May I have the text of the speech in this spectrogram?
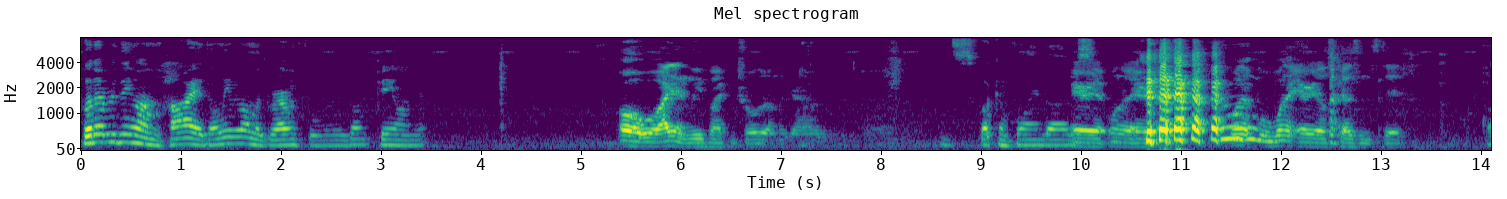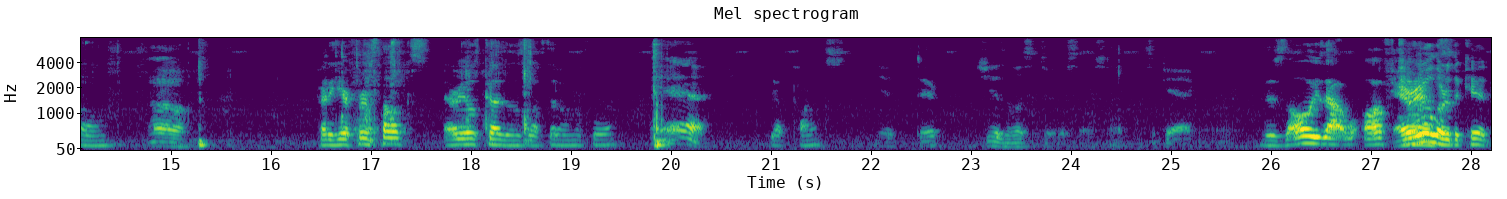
put everything on high. Don't leave it on the ground floor. and Don't pee on it. Oh well, I didn't leave my controller on the ground. It's fucking flying dogs. Ariel, one of Ariel, one, one of Ariel's cousins did. Oh, oh. Heard it here first, folks. Ariel's cousins left it on the floor. Yeah, Yeah, punks. Yeah, dick. she doesn't listen to this though, so it's okay. I can. There's always that off chance. Ariel or the kid?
